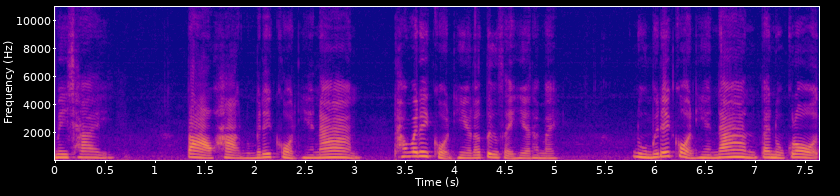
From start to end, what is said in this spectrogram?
ไม่ใช่ เปล่าค่ะ หนูไม่ได้โกรธเฮียน่าน ถ้าไม่ได้โกรธเฮียแล้วตึงใส่เฮียทำไม หนูไม่ได้โกรธเฮียน่าน แต่หนูโกรธ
